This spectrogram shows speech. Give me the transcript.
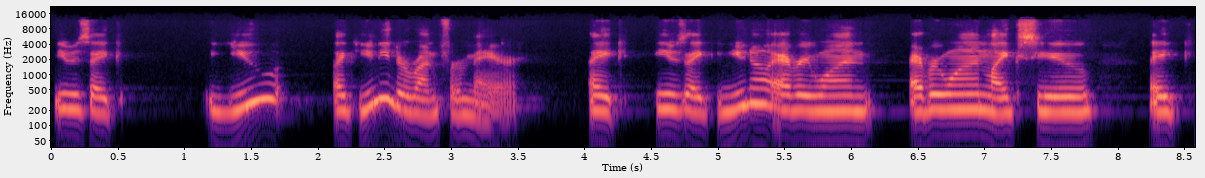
he was like you like you need to run for mayor like he was like, you know, everyone, everyone likes you. Like,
